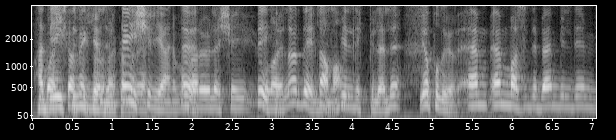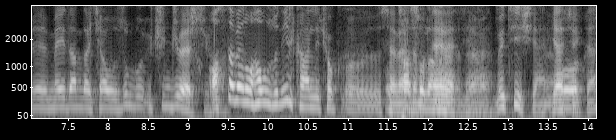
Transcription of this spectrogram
Ha, başkası gelir. kalır, Değişir yani. Bunlar Evet. öyle şey Peki. olaylar değil. Tamam. Biz bildik bileli. Yapılıyor. En, en basiti ben bildiğim e, meydandaki havuzun bu üçüncü versiyonu. Aslında ben o havuzun ilk halini çok e, severdim. tas olan evet, halini, ya. evet. Müthiş yani gerçekten. O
